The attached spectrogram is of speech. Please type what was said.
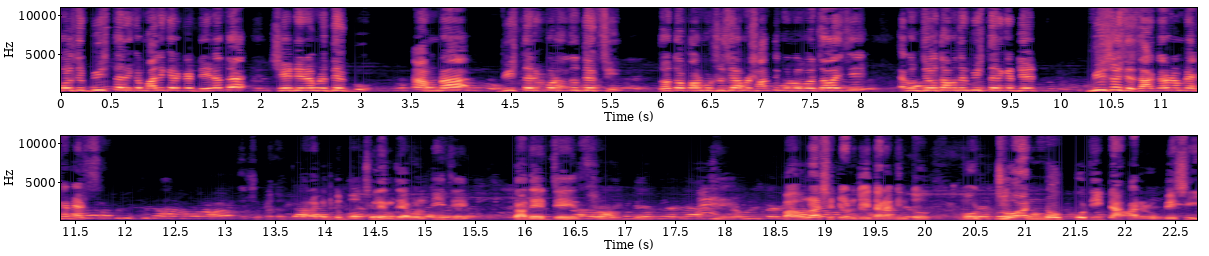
বলছে বিশ তারিখে মালিকের একটা ডেট আছে, সেই ডেট আমরা দেখব। আমরা বিশ তারিখ পর্যন্ত দেখছি। যত কর্মসূচি আমরা শান্তিমূলকভাবে চালাইছি এখন যেহেতু আমাদের বিশ তারিখে ডেট মিস হয়েছে, যার কারণে আমরা এখানে আসছি। তারা কিন্তু বলছিলেন যে এমনটি যে তাদের যে শ্রমিকদের যে পাওনা, সেটি অনুযায়ী তারা কিন্তু মোট চুয়ান্ন কোটি টাকারও বেশি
